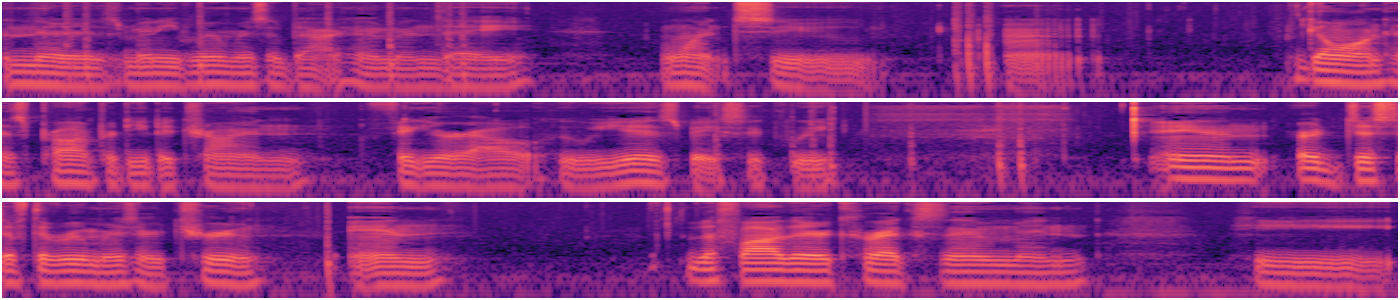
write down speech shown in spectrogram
and there's many rumors about him, and they want to um, go on his property to try and figure out who he is, basically. And, or just if the rumors are true. And the father corrects them and he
